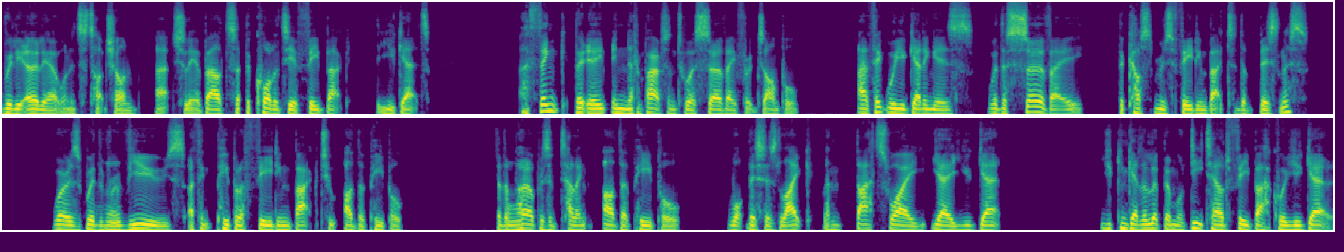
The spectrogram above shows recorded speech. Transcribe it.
really earlier. I wanted to touch on actually about uh, the quality of feedback that you get. I think that in, in comparison to a survey, for example, I think what you're getting is with a survey, the customer is feeding back to the business. Whereas with mm-hmm. reviews, I think people are feeding back to other people for the mm-hmm. purpose of telling other people what this is like. And that's why, yeah, you get, you can get a little bit more detailed feedback or you get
